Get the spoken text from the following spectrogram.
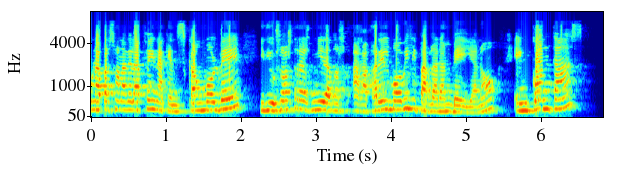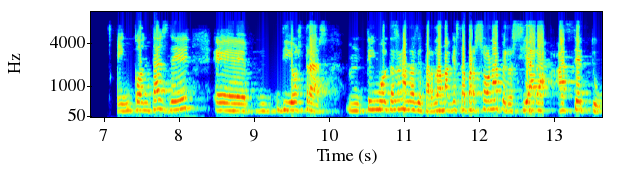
una persona de la feina que ens cau molt bé i dius, ostres, mira, doncs agafaré el mòbil i parlaré amb ella, no? En comptes en comptes de eh, dir, ostres, tinc moltes ganes de parlar amb aquesta persona, però si ara accepto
